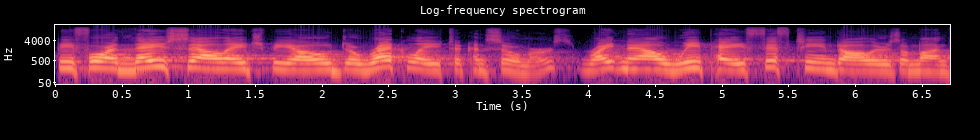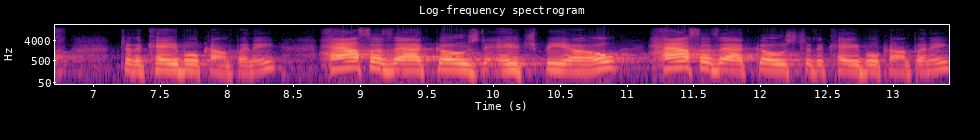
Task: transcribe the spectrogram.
before they sell HBO directly to consumers. Right now, we pay $15 a month to the cable company. Half of that goes to HBO, half of that goes to the cable company.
